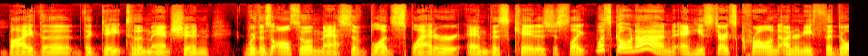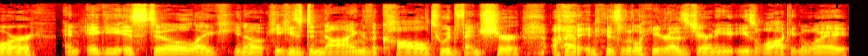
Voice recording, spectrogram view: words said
by the the gate to the mansion where there's also a massive blood splatter and this kid is just like, "What's going on?" and he starts crawling underneath the door. And Iggy is still like, you know, he, he's denying the call to adventure uh, in his little hero's journey. He's walking away,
